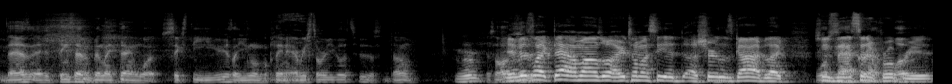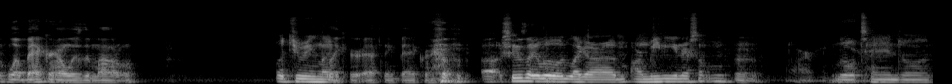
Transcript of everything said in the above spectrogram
that hasn't, things haven't been like that in what sixty years? Like you gonna complain at every store you go to? That's dumb. It's all if good. it's like that, I might as well. Every time I see a, a shirtless guy, I'd be like, "She's that's inappropriate." What, what background was the model? What, you mean, like, Like her ethnic background. uh, she was like a little like um, Armenian or something, mm, little tange on.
